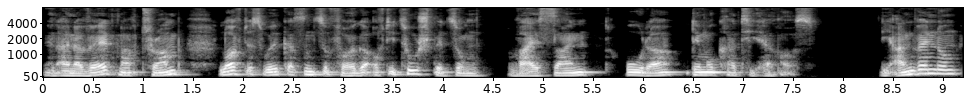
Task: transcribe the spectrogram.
In einer Welt nach Trump läuft es Wilkerson zufolge auf die Zuspitzung Weißsein oder Demokratie heraus. Die Anwendung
